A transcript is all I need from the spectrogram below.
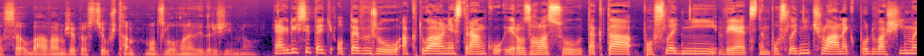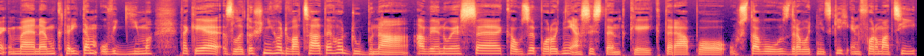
se obávám, že prostě už tam moc dlouho nevydržím. No. Já když si teď otevřu aktuálně stránku i rozhlasu, tak ta poslední věc, ten poslední článek pod vaším jménem, který tam uvidím, tak je z letošního 20. dubna a věnuje se kauze porodní asistentky, která po Ústavu zdravotnických informací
